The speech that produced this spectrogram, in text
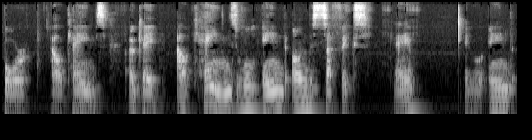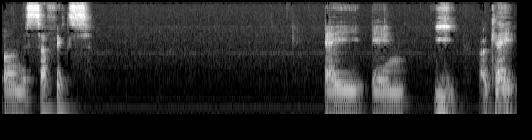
for alkanes. Okay alkanes will end on the suffix okay? It will end on the suffix a n e okay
